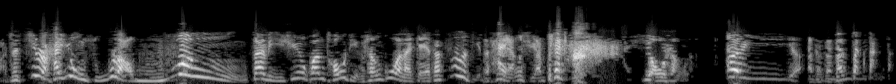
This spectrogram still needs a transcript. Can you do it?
啊！这劲儿还用足了，嗡，在李寻欢头顶上过来，给他自己的太阳穴啪嚓削上了。哎呀，噔噔噔噔噔噔！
